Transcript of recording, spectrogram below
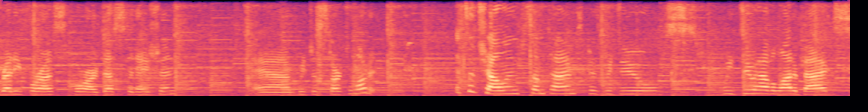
ready for us for our destination and we just start to load it. It's a challenge sometimes because we do we do have a lot of bags,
